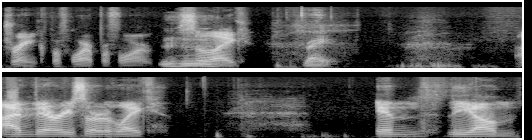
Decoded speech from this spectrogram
drink before I perform. So, Mhm. like, right I'm very sort of like in the um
